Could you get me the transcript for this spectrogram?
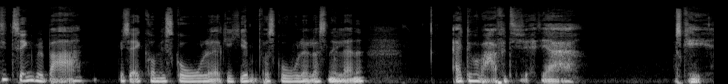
de tænkte vel bare, hvis jeg ikke kom i skole, eller gik hjem fra skole, eller sådan et eller andet, at det var bare fordi, at jeg måske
